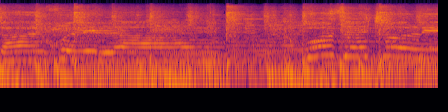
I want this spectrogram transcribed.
再回来。我在这里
